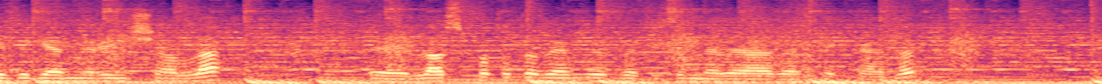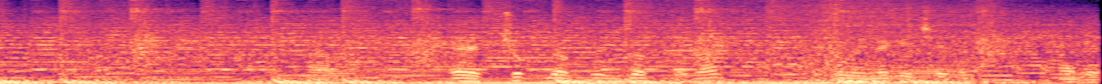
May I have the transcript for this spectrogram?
gezegenleri inşallah. Ee, Las Potato Bender da bizimle beraber tekrardan. Evet çok lafı uzatmadan oyuna geçelim. Hadi.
